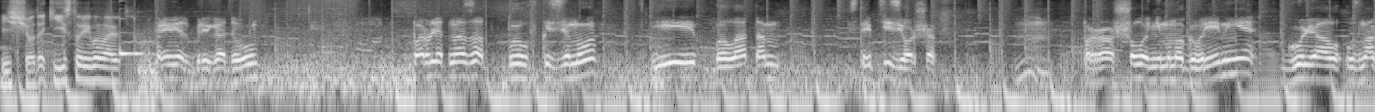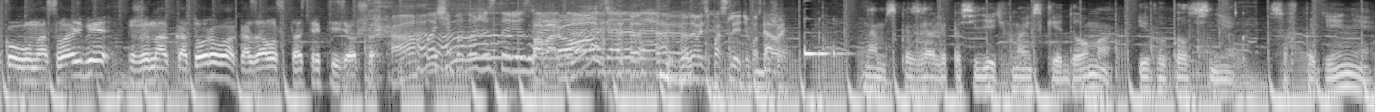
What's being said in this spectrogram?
Еще такие истории бывают. Привет, бригада У. Пару лет назад был в казино и была там стриптизерша. Прошло немного времени, гулял у знакомого на свадьбе, жена которого оказалась та стриптизерша. Очень похожую историю знаю. Поворот. Да, да, да, да. Ну, давайте последнюю послушаем. Нам сказали посидеть в майске дома, и выпал снег. Совпадение?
